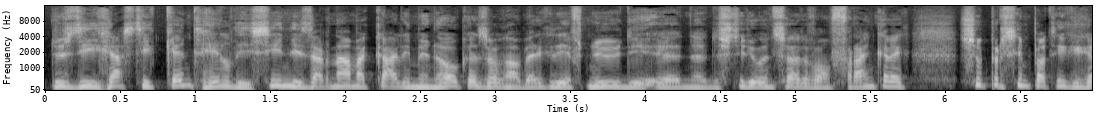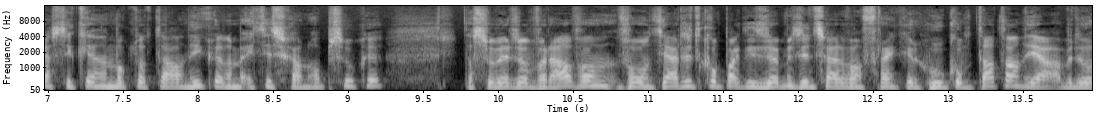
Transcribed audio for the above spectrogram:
Dus die gast die kent heel die scene. Die is daarna met Kylie Minogue en zo gaan werken. Die heeft nu die, eh, de studio in het zuiden van Frankrijk. Super sympathieke gast. Ik ken hem ook totaal niet. Ik wil hem echt eens gaan opzoeken. Dat is zo weer zo'n verhaal van volgend jaar zit Compact Design in het zuiden van Frankrijk. Hoe komt dat dan? Ja, ik bedoel,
